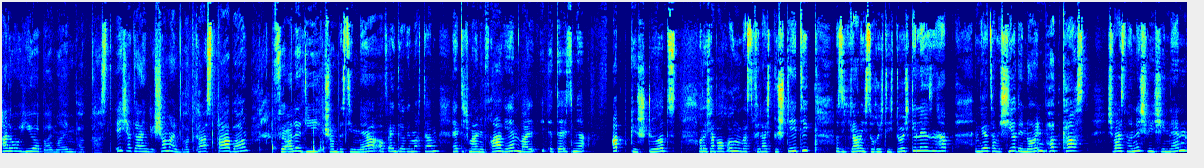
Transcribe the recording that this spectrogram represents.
Hallo hier bei meinem Podcast. Ich hatte eigentlich schon mal einen Podcast, aber für alle, die schon ein bisschen mehr auf Enker gemacht haben, hätte ich mal eine Frage, weil der ist mir abgestürzt oder ich habe auch irgendwas vielleicht bestätigt, was ich gar nicht so richtig durchgelesen habe. Und jetzt habe ich hier den neuen Podcast. Ich weiß noch nicht, wie ich ihn nenne,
